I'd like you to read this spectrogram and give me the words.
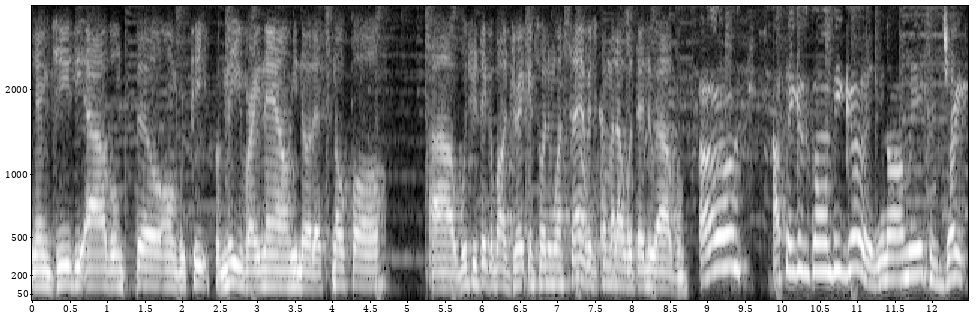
Young Jeezy album still on repeat for me right now. You know that Snowfall. Uh, what you think about Drake and Twenty One Savage coming out with that new album? Um, I think it's gonna be good. You know what I mean? Because Drake,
